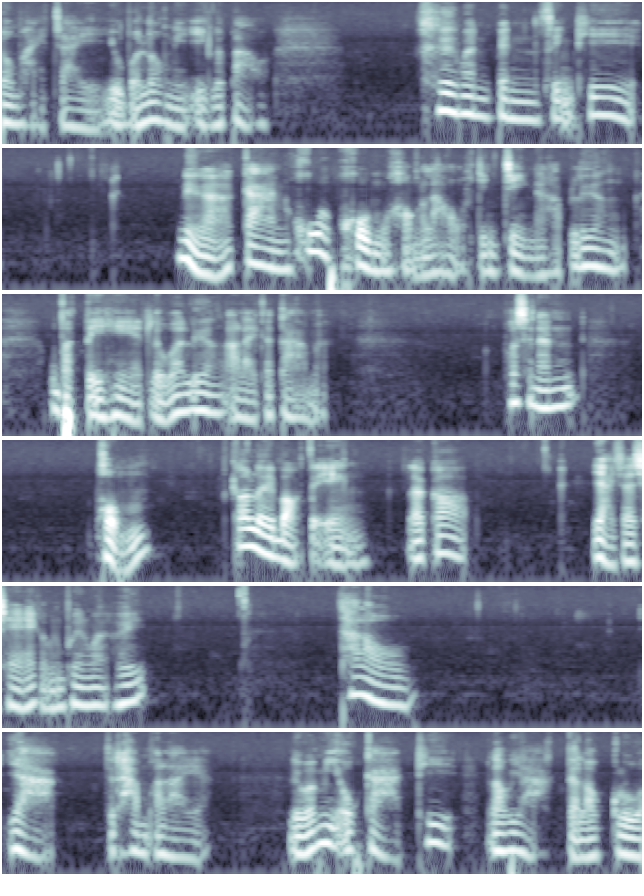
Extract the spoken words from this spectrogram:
ลมหายใจอยู่บนโลกนี้อีกหรือเปล่า คือมันเป็นสิ่งที่ เหนือการควบคุมของเราจริง ๆนะครับ เรื่องอุบัติเหตุหรือว่าเรื่องอะไรก็ตามอะ่ะเพราะฉะนั้นผมก็เลยบอกตัวเอง แล้วก็อยากจะแชร์กับเพื่อนๆว่า เฮ้ย ถ้าเราอยากจะทำอะไรอะ่ะหรือว่ามีโอกาสที่เราอยากแต่เรากลัว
